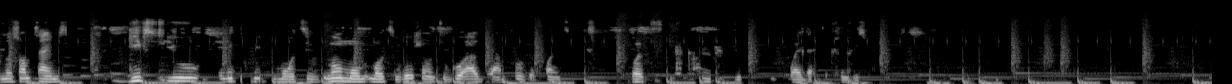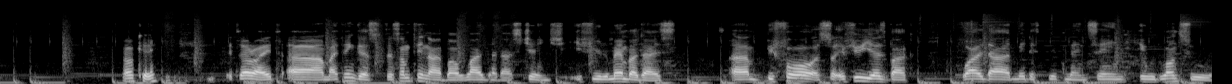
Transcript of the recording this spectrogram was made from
know sometimes gives you a little bit motiv- more, more motivation to go out there and prove a point, but I can't why that taking this one. Okay, it's all right. Um, I think there's there's something about Wilder has changed. If you remember, guys, um, before so a few years back, Wilder made a statement saying he would want to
